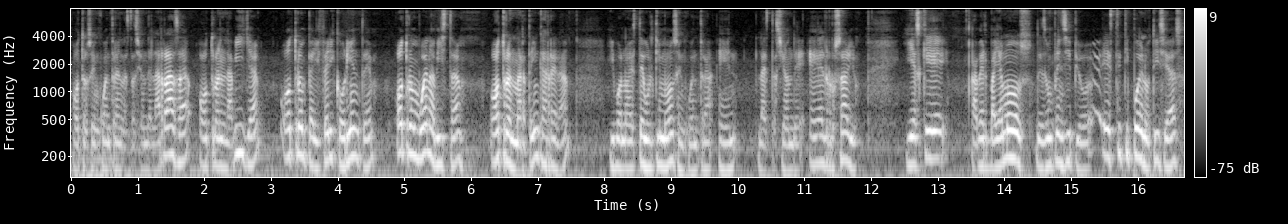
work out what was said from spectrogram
otro se encuentra en la estación de la Raza, otro en La Villa, otro en Periférico Oriente, otro en Buenavista, otro en Martín Carrera y bueno, este último se encuentra en la estación de El Rosario. Y es que, a ver, vayamos desde un principio, este tipo de noticias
